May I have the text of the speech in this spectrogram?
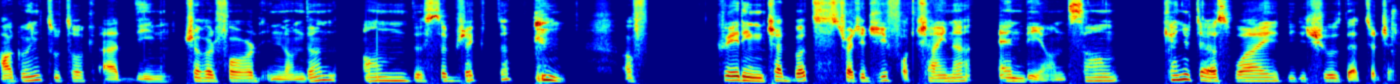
are going to talk at the Travel Forward in London on the subject of creating chatbot strategy for China and beyond. So, can you tell us why did you choose that subject?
